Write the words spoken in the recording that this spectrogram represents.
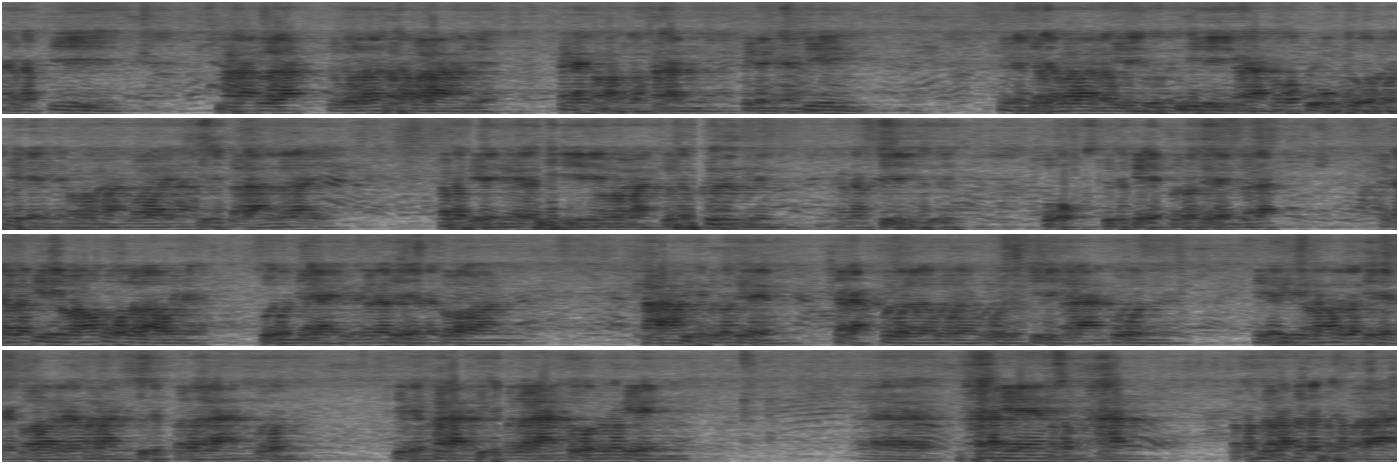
นะครับที่ภาครัฐหรือรัฐบาลเนี่ยให้ความสำคัญเป็นอย่างยิ่งเนื่องจากว่าเรามีพื้นที่การเพาะปลูกทั่วประเทศเนี่ยประมาณ 150ล้านไร่ก็เป็นเนื้อที่ในประมาณเกือบครึ่งหนึ่งนะครับ46 17เปอร์เซ็นต์แล้วแล้วก็พี่น้องพวกเราเนี่ยส่วนใหญ่เป็นเกษตรกร 30เปอร์เซ็นต์จากคนละเมืองคนกี่ล้านคนเห็นพี่น้องเกษตรกรแล้วประมาณสิบกว่าล้านคนที่สำคัญสิบกว่าล้านคนก็เป็นคะแนนสำคัญสำหรับรัฐบาล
